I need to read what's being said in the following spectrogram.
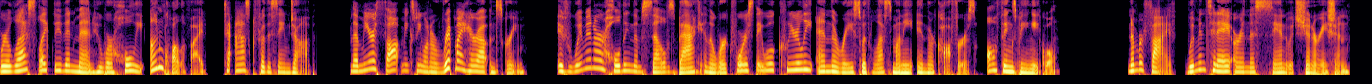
were less likely than men who were wholly unqualified to ask for the same job. The mere thought makes me want to rip my hair out and scream. If women are holding themselves back in the workforce, they will clearly end the race with less money in their coffers, all things being equal. Number five, women today are in the sandwich generation.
